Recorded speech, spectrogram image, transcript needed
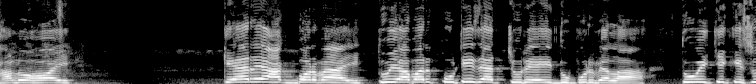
ভালো হয় কে রে আকবর ভাই? তুই আবার কুটি যাচ্ছু রে এই দুপুরবেলা। তুই কি কিছু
